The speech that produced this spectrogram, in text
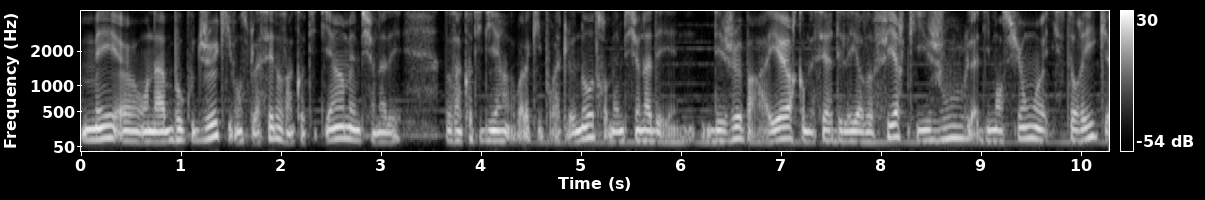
mais euh, on a beaucoup de jeux qui vont se placer dans un quotidien, même si on a des, dans un quotidien, voilà, qui pourrait être le nôtre, même si on a des, des jeux par ailleurs, comme la série des Layers of Fear, qui joue la dimension historique.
